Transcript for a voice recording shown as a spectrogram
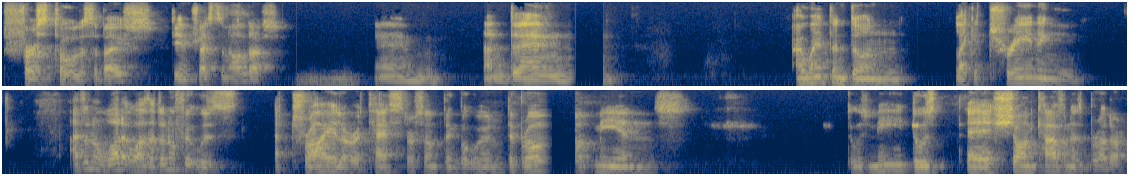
first told us about the interest and all that. Um, and then I went and done like a training. I don't know what it was. I don't know if it was a trial or a test or something. But when they brought me and there was me, there was uh, Sean Cavanagh's brother.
